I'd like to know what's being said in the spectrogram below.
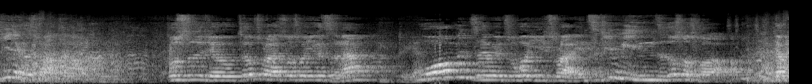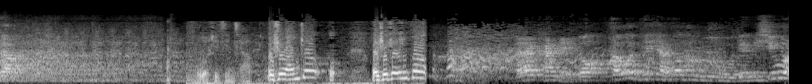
你那个是啥子？不是就走出来说错一个字吗？对呀我们这位主播一出来，连自己名字都说错了，要不要？我是金强，我是王周，我我是周一峰。大家看那个早闻天下早上六点的新闻，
